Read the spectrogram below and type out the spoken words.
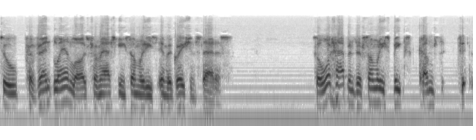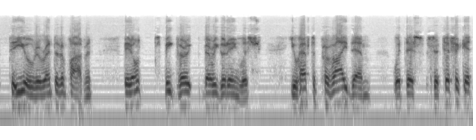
to prevent landlords from asking somebody's immigration status. So what happens if somebody speaks comes to, to you to rent an apartment? They don't speak very very good English. You have to provide them with this certificate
